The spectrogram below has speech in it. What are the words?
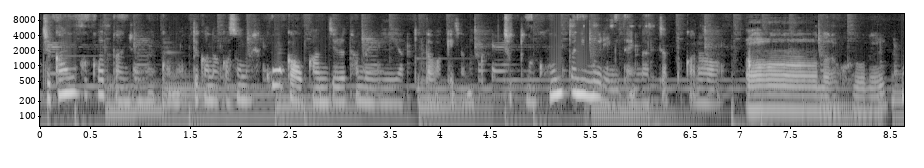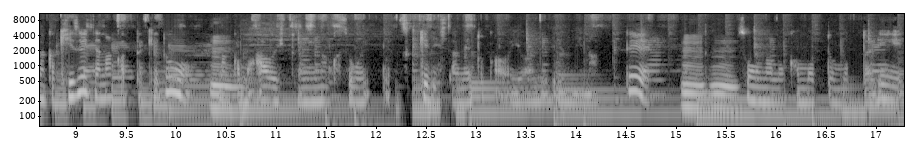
時間もかかったんじゃないかな。てかなんかその効果を感じるためにやってたわけじゃなくてちょっとなんか本当に無理みたいになっちゃったから。ああなるほどね。なんか気づいてなかったけど、んなんかもう会う人になんかすごいすっきりしたねとか言われるようになってうんうん。そうなのかもって思ったり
